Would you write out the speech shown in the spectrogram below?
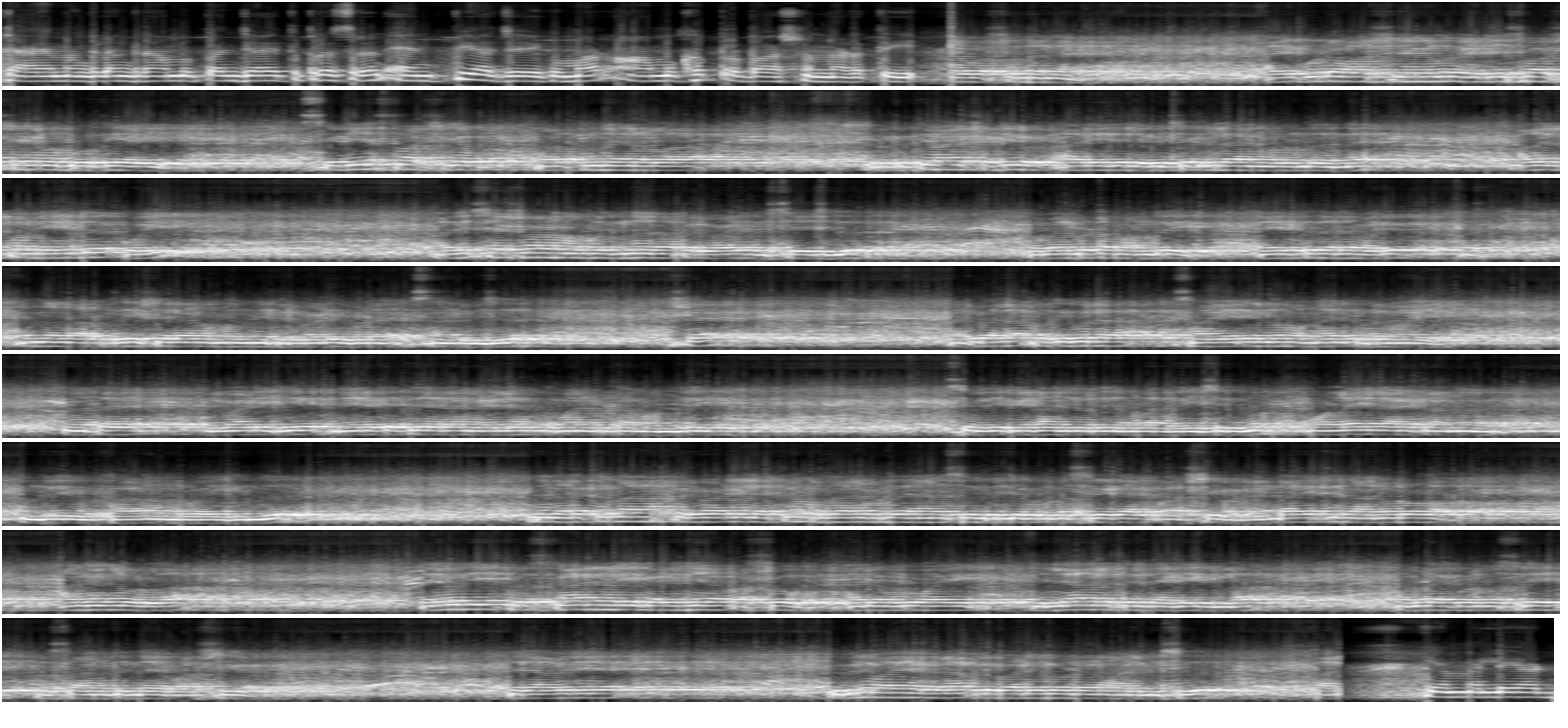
രായമംഗലം ഗ്രാമപഞ്ചായത്ത് പ്രസിഡന്റ് എൻ പി അജയകുമാർ ആമുഖ പ്രഭാഷണം നടത്തി പൂർത്തിയായി. സി ഡി എസ് വാർഷികം നടത്തുന്നതിനുള്ള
